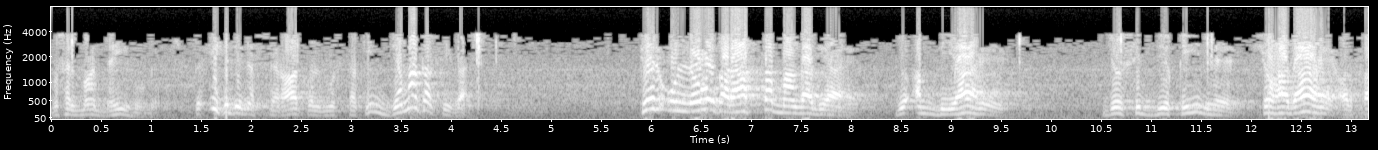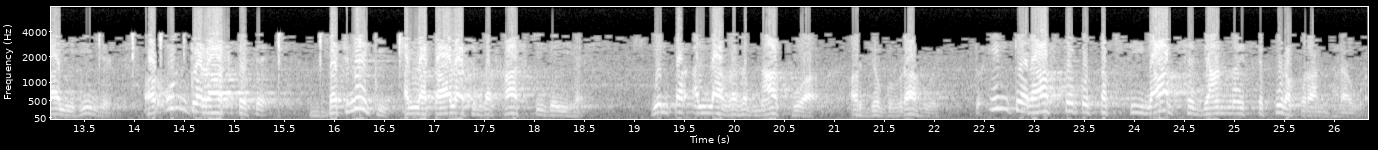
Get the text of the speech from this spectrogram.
مسلمان نہیں ہوں گے، تو اس دن افسرات المستقیم جمع کا سیگا پھر ان لوگوں کا راستہ مانگا گیا ہے جو انبیاء ہیں، جو صدیقین ہیں، شہداء ہیں اور صالحین ہیں۔ اور ان کے راستے سے بچنے کی اللہ تعالیٰ سے درخواست کی گئی ہے۔ جن پر اللہ غضبناک ہوا اور جو گمراہ ہوئے۔ تو ان کے راستے کو تفصیلات سے جاننا اس سے پورا قرآن بھرا ہوا۔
